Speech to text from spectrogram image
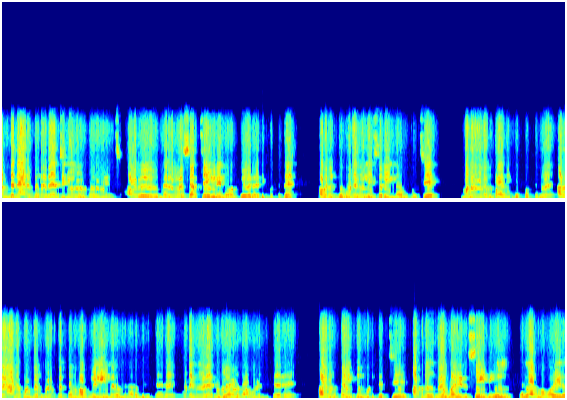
அந்த நேரத்துல ரஜினி வந்து அவரு நிறைய சர்ச்சைகளில் அவர் பேர் அடிபட்டது. அவருக்கு உடல்நிலை சரியில்லாம போச்சு மனநலம் பாதிக்கப்பட்டது. அதனால கொஞ்சம் மூர்க்கத்தனமா வெளியில வந்து நடந்துகிட்டாரு உடனே ரஜினி அவ்வளவுதான் ஒழிஞ்சிட்டாரு அவருக்கு பைத்தியம் பிடிச்சிருச்சு. அப்படிங்கிற மாதிரி செய்திகள் எல்லா வகையில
